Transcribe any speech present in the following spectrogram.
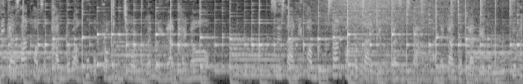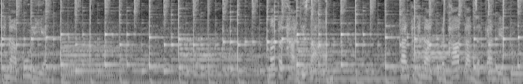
มีการสร้างความสัมพันธ์ระหว่างผู้ปกครองชุมชน และหน่วยงานภายนอก สื่อสารให้ความรู้สร้างความเข้าใจเกี่ยวกับการศึกษา และการจัดการเรียนรู้เพื่อพัฒนาผู้เรียน มาตรฐานที่ 3 การพัฒนาคุณภาพการจัดการเรียนรู้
